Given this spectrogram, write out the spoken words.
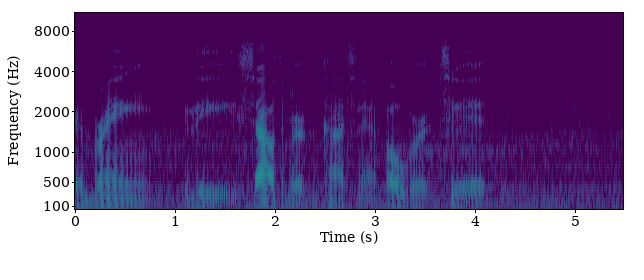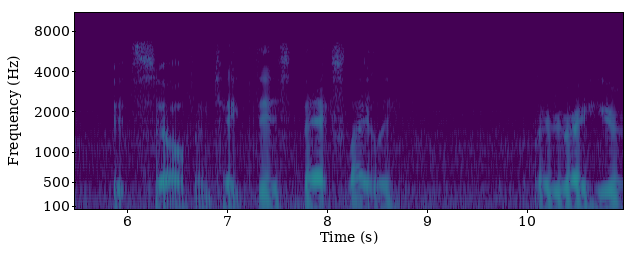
and bring the South American continent over to it itself and take this back slightly. Maybe right here.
